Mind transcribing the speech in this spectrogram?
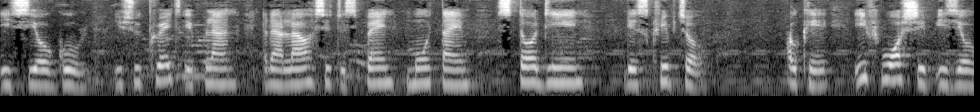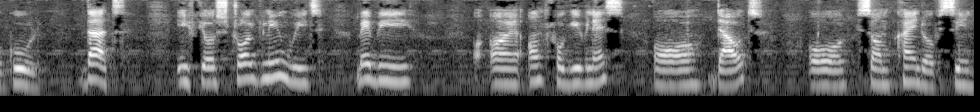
is your goal. You should create a plan that allows you to spend more time studying the scripture. Okay if worship is your goal that if you're struggling with maybe uh, unforgiveness or doubt or some kind of sin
